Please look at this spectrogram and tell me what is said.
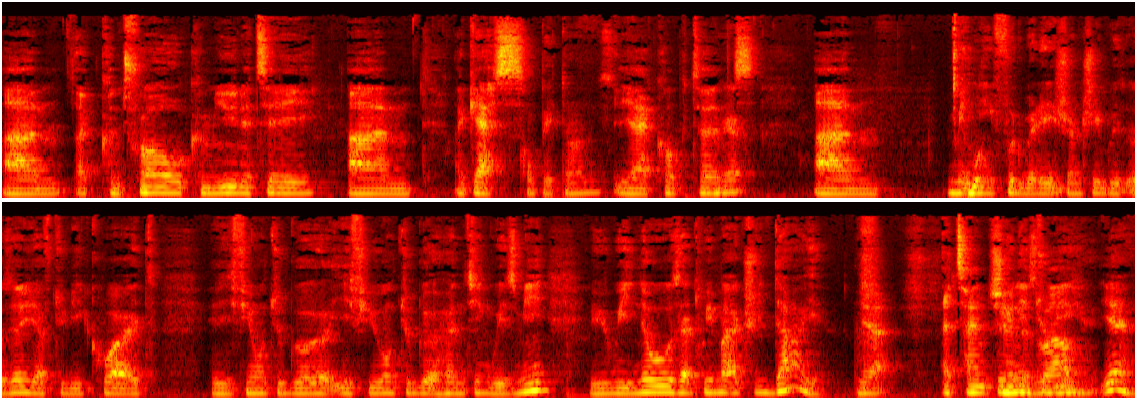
um, like control community um, I guess competence. yeah competence um, meaningful relationship with others. You have to be quiet. If you want to go, if you want to go hunting with me, we know that we might actually die. yeah attention as well be, yeah,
